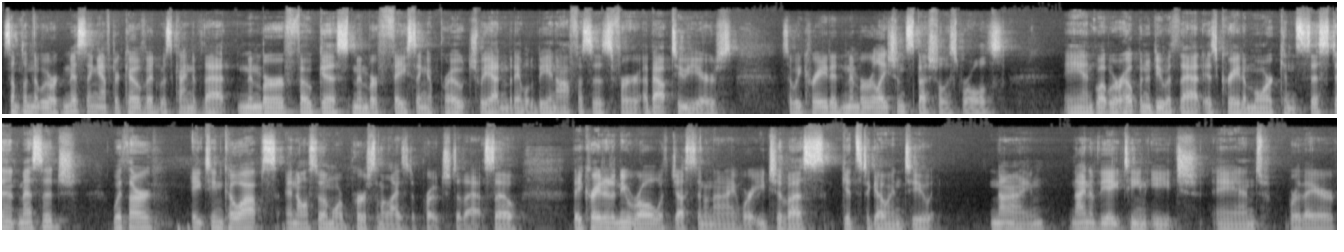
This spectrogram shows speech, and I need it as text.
something that we were missing after COVID was kind of that member focused, member facing approach. We hadn't been able to be in offices for about two years. So we created member relations specialist roles. And what we were hoping to do with that is create a more consistent message with our 18 co ops and also a more personalized approach to that. So they created a new role with Justin and I where each of us gets to go into nine, nine of the 18 each, and we're there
